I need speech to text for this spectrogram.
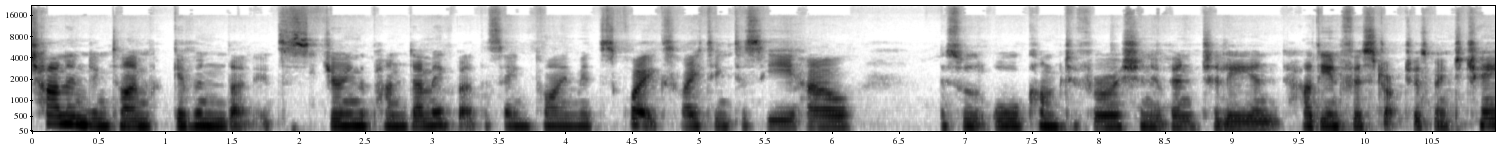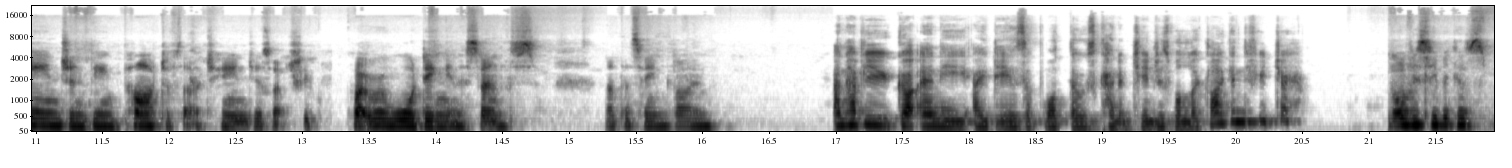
challenging time given that it's during the pandemic, but at the same time, it's quite exciting to see how this will all come to fruition eventually and how the infrastructure is going to change and being part of that change is actually quite rewarding in a sense at the same time. And have you got any ideas of what those kind of changes will look like in the future? Obviously, because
